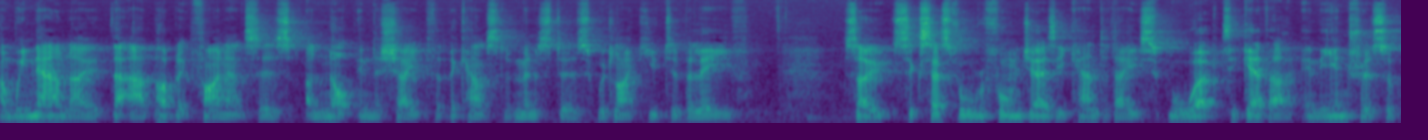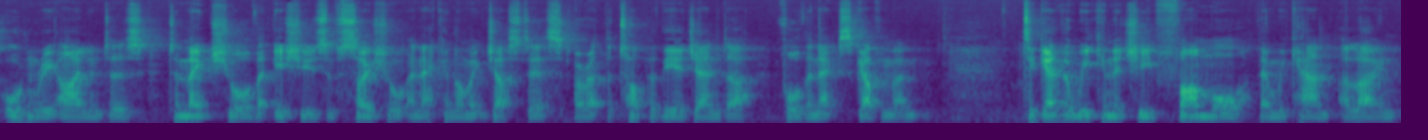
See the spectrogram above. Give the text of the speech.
and we now know that our public finances are not in the shape that the Council of Ministers would like you to believe. So successful Reform Jersey candidates will work together in the interests of ordinary islanders to make sure that issues of social and economic justice are at the top of the agenda for the next government. Together we can achieve far more than we can alone.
